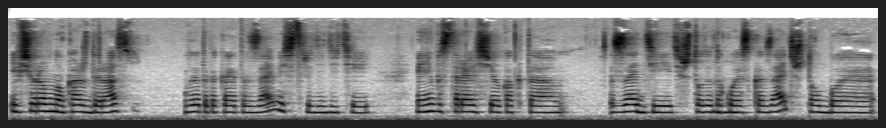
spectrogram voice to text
И все равно каждый раз вот это какая-то зависть среди детей. И они постарались ее как-то задеть, что-то такое сказать, чтобы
